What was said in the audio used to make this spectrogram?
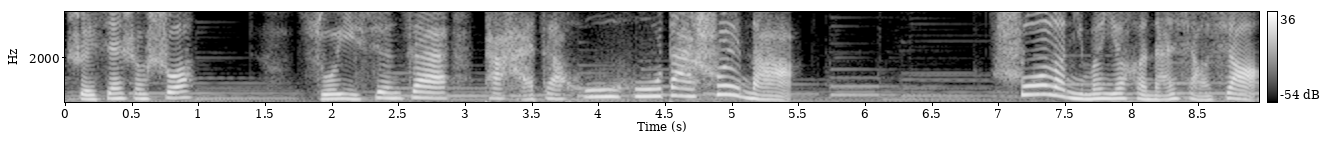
水先生说。所以现在他还在呼呼大睡呢。说了你们也很难想象，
